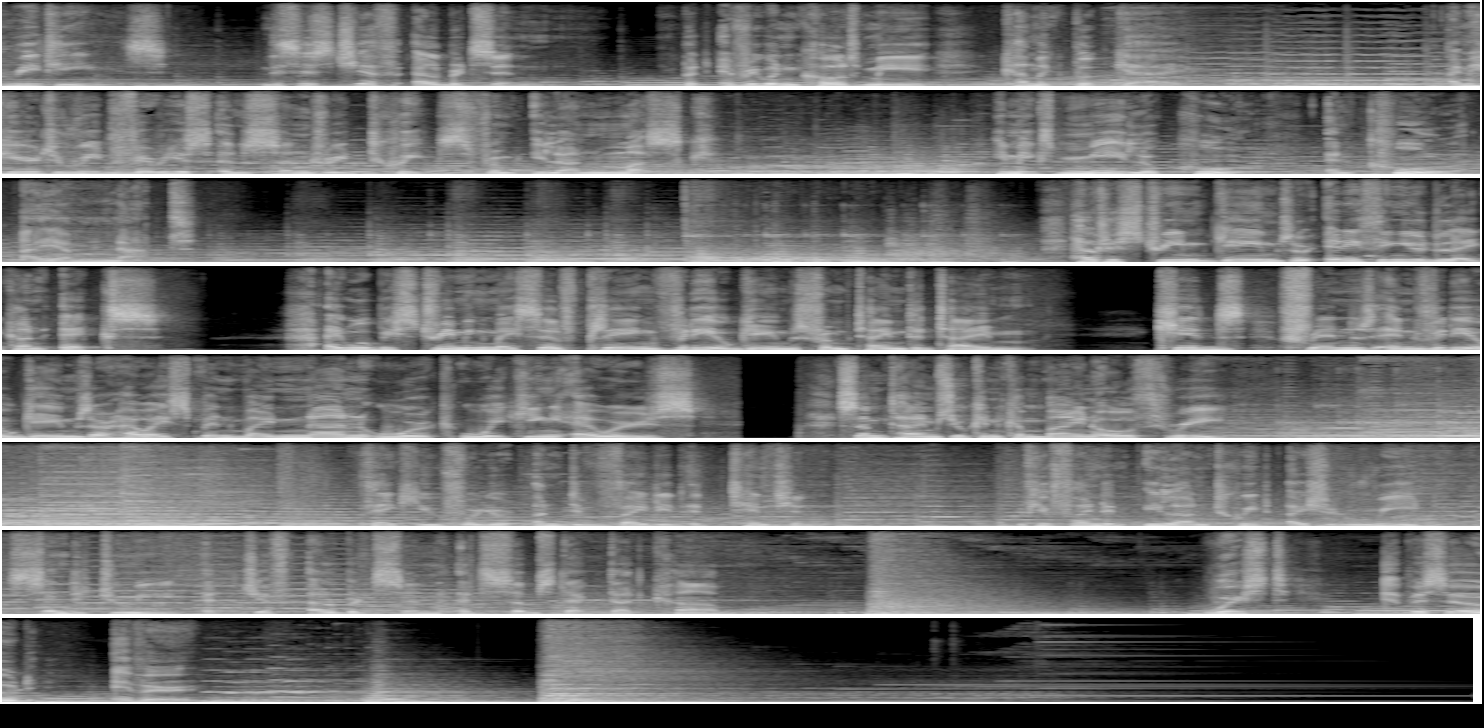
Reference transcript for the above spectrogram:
Greetings. This is Jeff Albertson, but everyone calls me Comic Book Guy. I'm here to read various and sundry tweets from Elon Musk. He makes me look cool, and cool I am not. How to stream games or anything you'd like on X. I will be streaming myself playing video games from time to time. Kids, friends, and video games are how I spend my non work waking hours. Sometimes you can combine all three. Thank you for your undivided attention. If you find an Elon tweet I should read, send it to me at jeffalbertson at substack.com. Worst episode ever.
